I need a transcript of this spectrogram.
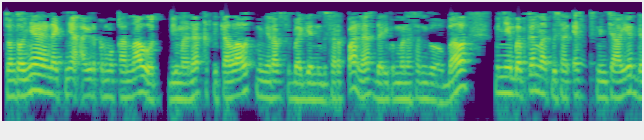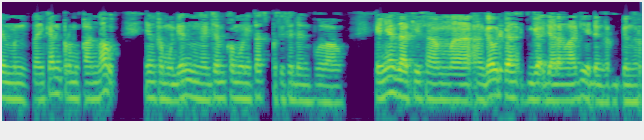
Contohnya naiknya air permukaan laut, di mana ketika laut menyerap sebagian besar panas dari pemanasan global, menyebabkan lapisan es mencair dan menaikkan permukaan laut, yang kemudian mengancam komunitas pesisir dan pulau. Kayaknya Zaki sama Angga udah nggak jarang lagi ya denger, denger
